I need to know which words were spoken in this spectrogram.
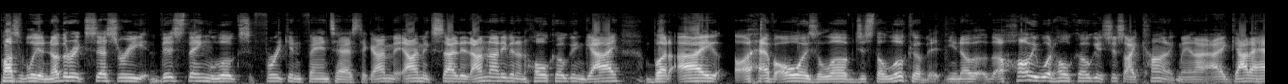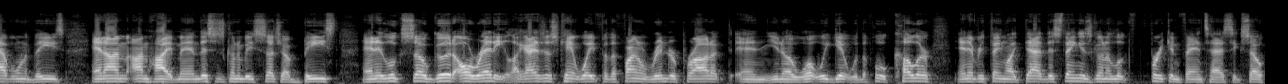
possibly another accessory. This thing looks freaking fantastic. I'm I'm excited. I'm not even a Hulk Hogan guy, but I uh, have always loved just the look of it. You know, the Hollywood Hulk Hogan is just iconic, man. I, I gotta have one of these, and I'm I'm hyped, man. This is gonna be such a beast, and it looks so good already. Like I just can't wait for the final render product, and you know what we get with the full color and everything like that. This thing is gonna look freaking fantastic. So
